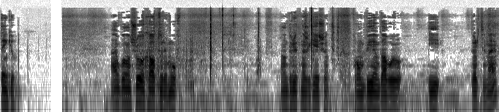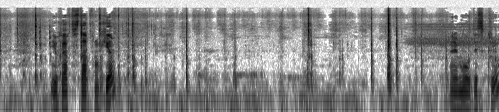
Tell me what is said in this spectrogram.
Thank you. I'm gonna show you how to remove Android navigation from BMW E39 you have to start from here remove this screw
